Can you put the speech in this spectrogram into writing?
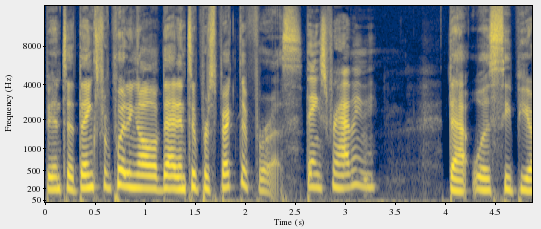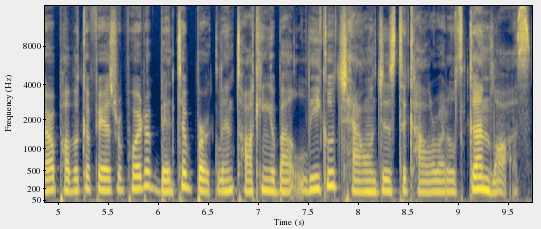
Bente, thanks for putting all of that into perspective for us. Thanks for having me. That was CPR Public Affairs reporter Bente Birkeland talking about legal challenges to Colorado's gun laws.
